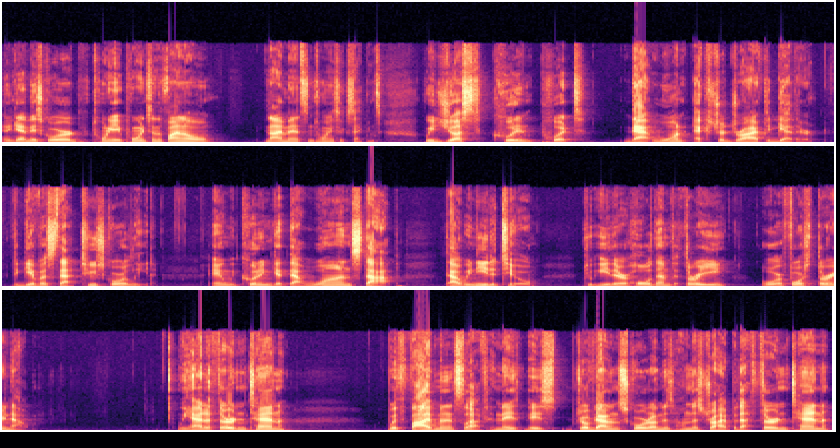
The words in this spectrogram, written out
And again, they scored 28 points in the final nine minutes and 26 seconds. We just couldn't put that one extra drive together to give us that two score lead. And we couldn't get that one stop that we needed to to either hold them to three or force three and out. We had a third and 10 with five minutes left, and they, they drove down and scored on this on this drive. But that third and 10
